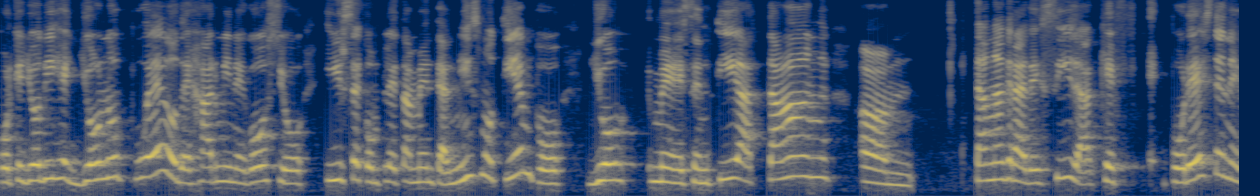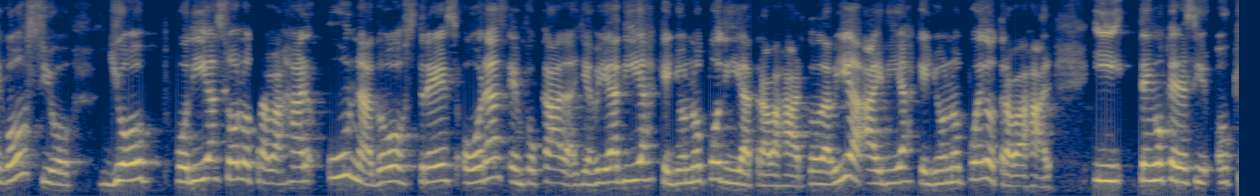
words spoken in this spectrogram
Porque yo dije, yo no puedo dejar mi negocio irse completamente. Al mismo tiempo, yo me sentía tan, um, tan agradecida que por este negocio yo podía solo trabajar una, dos, tres horas enfocadas y había días que yo no podía trabajar. Todavía hay días que yo no puedo trabajar y tengo que decir, ok,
